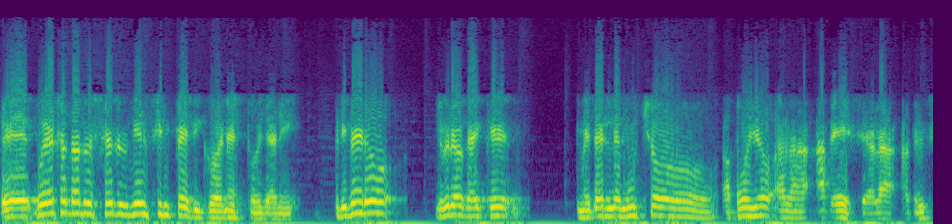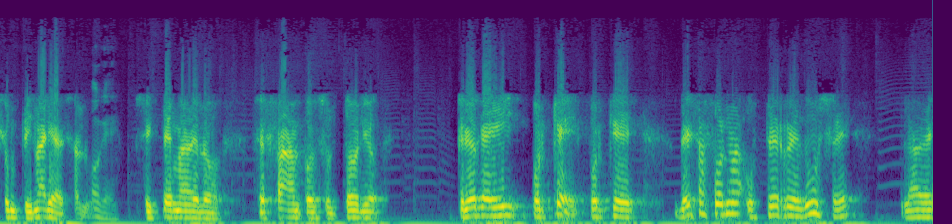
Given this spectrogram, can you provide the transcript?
Eh, voy a tratar de ser bien sintético en esto, Yanni. Primero, yo creo que hay que meterle mucho apoyo a la APS, a la atención primaria de salud. Sistema de los CEFAM, consultorios. Creo que ahí, ¿por qué? Porque de esa forma usted reduce la,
